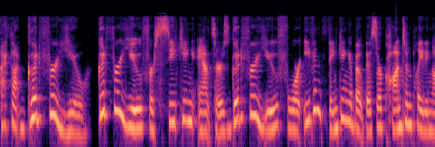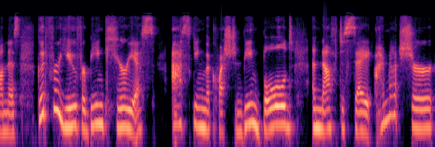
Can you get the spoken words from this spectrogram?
I thought, good for you. Good for you for seeking answers. Good for you for even thinking about this or contemplating on this. Good for you for being curious asking the question, being bold enough to say, I'm not sure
